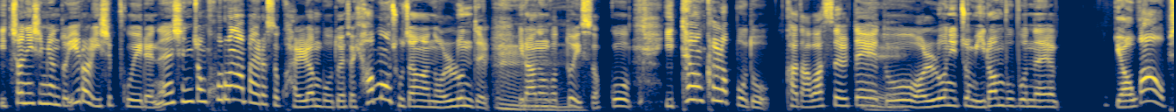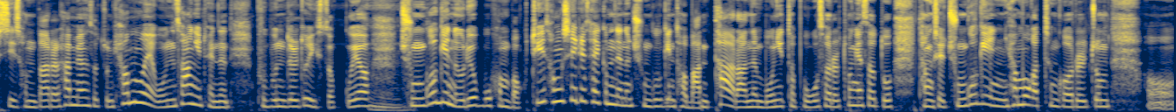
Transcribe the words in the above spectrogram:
2020년도 1월 29일에는 신종 코로나 바이러스 관련 보도에서 혐오 조장하는 언론들이라는 음. 것도 있었고 이태원 클럽 보도가 나왔을 때에도 언론이 좀 이런 부분을 여과 없이 전달을 하면서 좀 혐오의 온상이 되는 부분들도 있었고요. 음. 중국인 의료보험 먹튀 성실히 세금 내는 중국인 더 많다라는 모니터 보고서를 통해서도 당시에 중국인 혐오 같은 거를 좀 어.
